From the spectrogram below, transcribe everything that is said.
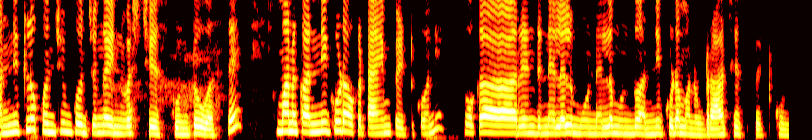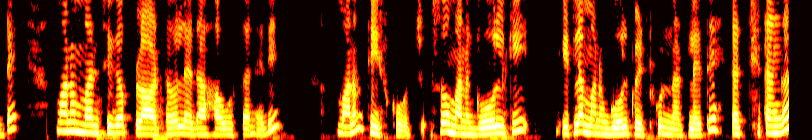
అన్నిట్లో కొంచెం కొంచెంగా ఇన్వెస్ట్ చేసుకుంటూ వస్తే మనకు అన్నీ కూడా ఒక టైం పెట్టుకొని ఒక రెండు నెలలు మూడు నెలల ముందు అన్నీ కూడా మనం డ్రా చేసి పెట్టుకుంటే మనం మంచిగా ప్లాట్ లేదా హౌస్ అనేది మనం తీసుకోవచ్చు. సో మన గోల్కి ఇట్లా మనం గోల్ పెట్టుకున్నట్లయితే ఖచ్చితంగా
